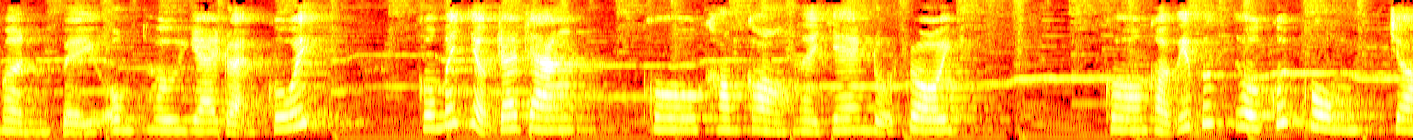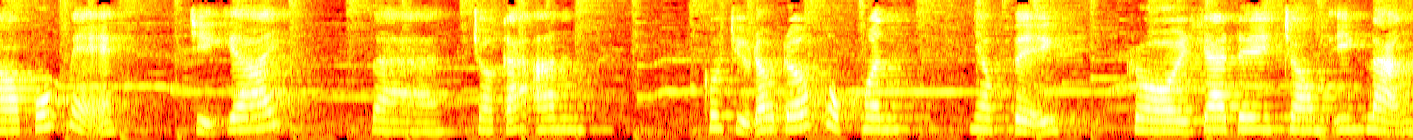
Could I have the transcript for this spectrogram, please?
mình bị ung thư giai đoạn cuối. Cô mới nhận ra rằng cô không còn thời gian nữa rồi. Cô còn viết bức thư cuối cùng cho bố mẹ, chị gái và cho cả anh. Cô chịu đau đớn một mình, nhập viện, rồi ra đi trong yên lặng,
